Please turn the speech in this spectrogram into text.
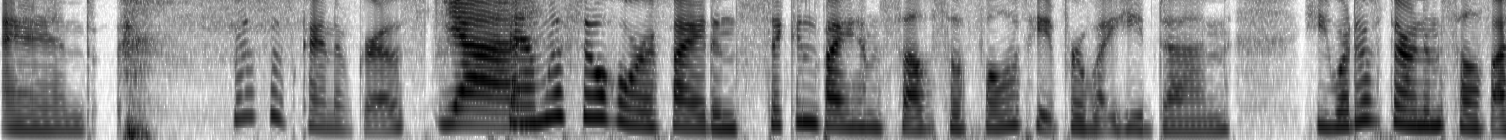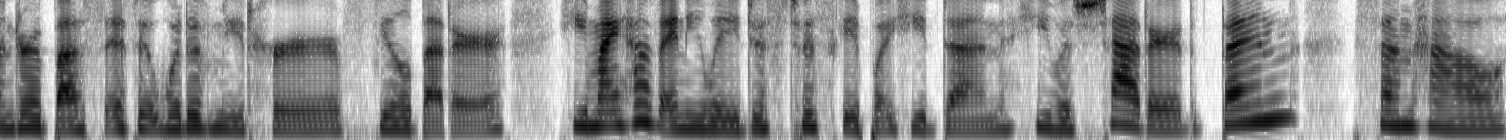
And this is kind of gross. Yeah. Sam was so horrified and sickened by himself, so full of hate for what he'd done. He would have thrown himself under a bus if it would have made her feel better. He might have anyway just to escape what he'd done. He was shattered. Then, somehow,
